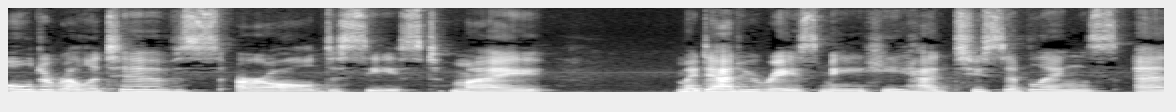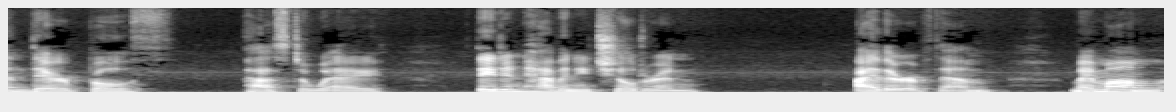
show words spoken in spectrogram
older relatives are all deceased. My my dad who raised me, he had two siblings, and they're both passed away. They didn't have any children, either of them. My mom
